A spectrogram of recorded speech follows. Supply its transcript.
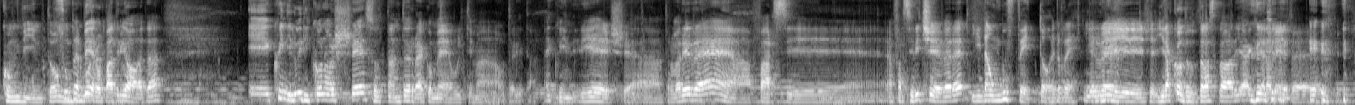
convinto, Super un vero monarchico. patriota. E quindi lui riconosce soltanto il re come ultima autorità. E quindi riesce a trovare il re, a farsi, a farsi ricevere. Gli dà un buffetto il re. Il re gli, dice- gli racconta tutta la storia, chiaramente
